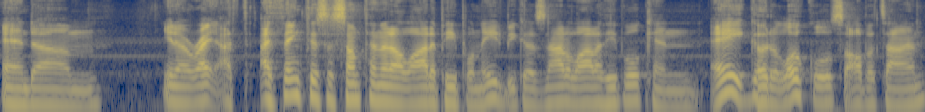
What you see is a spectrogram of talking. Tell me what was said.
And um, you know, right? I, th- I think this is something that a lot of people need because not a lot of people can a go to locals all the time,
